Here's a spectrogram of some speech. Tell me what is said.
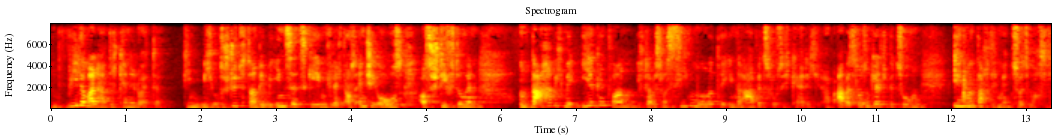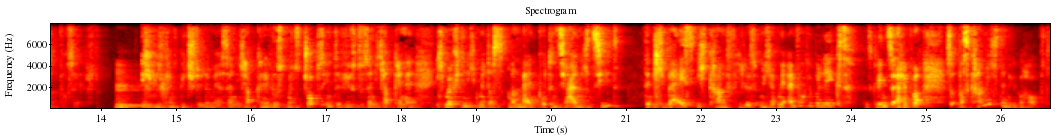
Und wieder mal hatte ich keine Leute, die mich unterstützt haben, die mir Insights geben, vielleicht aus NGOs, aus Stiftungen. Und da habe ich mir irgendwann, ich glaube, es war sieben Monate in der Arbeitslosigkeit, ich habe Arbeitslosengeld bezogen. Irgendwann dachte ich mir, so jetzt machst du es einfach selbst. Mhm. Ich will kein Bittsteller mehr sein. Ich habe keine Lust mehr, Jobs-Interviews zu sein. Ich habe keine, ich möchte nicht mehr, dass man mein Potenzial nicht sieht. Denn ich weiß, ich kann vieles. Und ich habe mir einfach überlegt, das klingt so einfach, so, was kann ich denn überhaupt?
